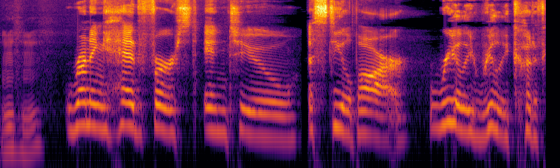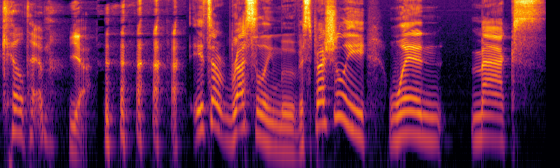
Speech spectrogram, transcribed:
Mm-hmm. Running headfirst into a steel bar really, really could have killed him. Yeah. It's a wrestling move, especially when Max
